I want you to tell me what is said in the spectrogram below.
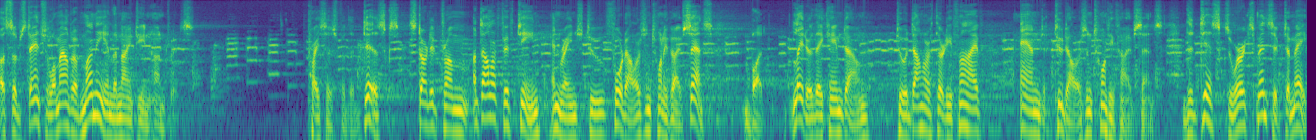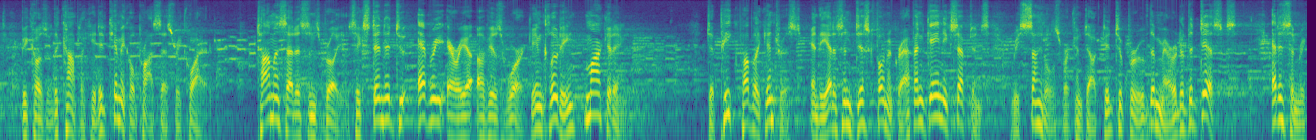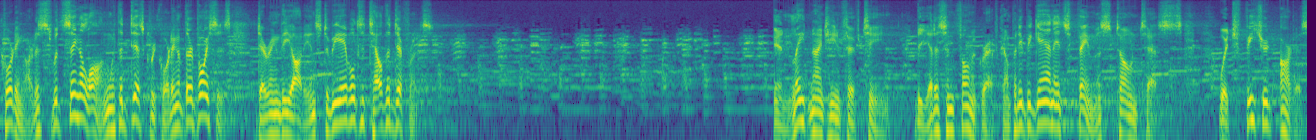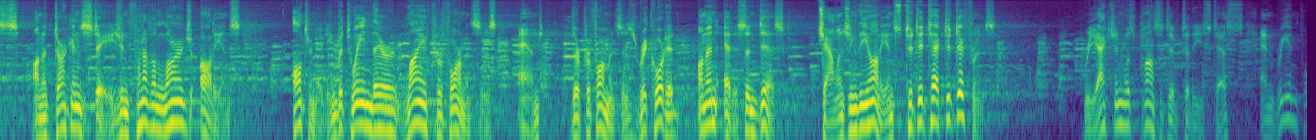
a substantial amount of money in the 1900s. Prices for the discs started from $1.15 and ranged to $4.25, but later they came down to $1.35 and $2.25. The discs were expensive to make because of the complicated chemical process required. Thomas Edison's brilliance extended to every area of his work, including marketing. To pique public interest in the Edison disc phonograph and gain acceptance, recitals were conducted to prove the merit of the discs. Edison recording artists would sing along with a disc recording of their voices, daring the audience to be able to tell the difference. In late 1915, the Edison Phonograph Company began its famous tone tests, which featured artists on a darkened stage in front of a large audience, alternating between their live performances and their performances recorded on an Edison disc, challenging the audience to detect a difference. Reaction was positive to these tests and reinforced.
